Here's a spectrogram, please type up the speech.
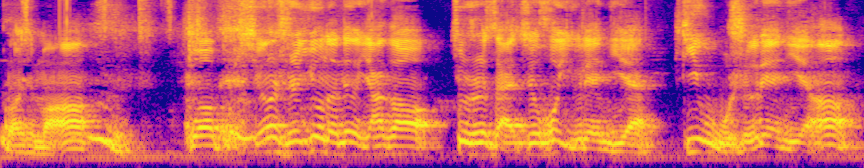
老铁们啊，我平时用的那个牙膏就是在最后一个链接，第五十个链接啊，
